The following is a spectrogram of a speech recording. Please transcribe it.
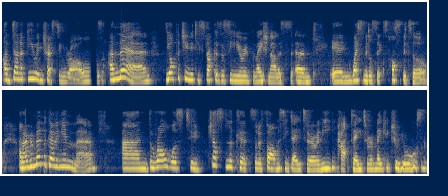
I've done a few interesting roles. And then the opportunity struck as a senior information analyst um, in West Middlesex Hospital. And I remember going in there, and the role was to just look at sort of pharmacy data and ePACT data and making sure you're awesome.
